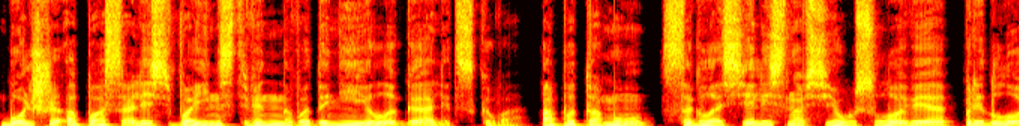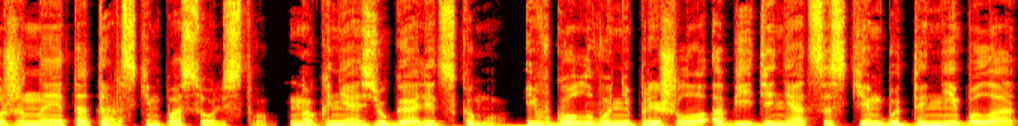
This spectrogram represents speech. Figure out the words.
больше опасались воинственного Даниила Галицкого, а потому согласились на все условия, предложенные татарским посольством. Но князю Галицкому и в голову не пришло объединяться с кем бы то ни было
